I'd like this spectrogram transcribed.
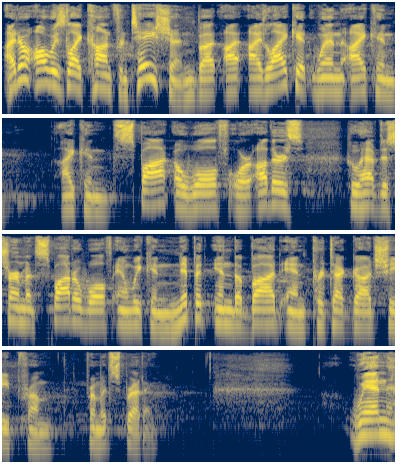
I don't always like confrontation, but I, I, like it when I can, I can spot a wolf or others who have discernment spot a wolf and we can nip it in the bud and protect God's sheep from, from it spreading. When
